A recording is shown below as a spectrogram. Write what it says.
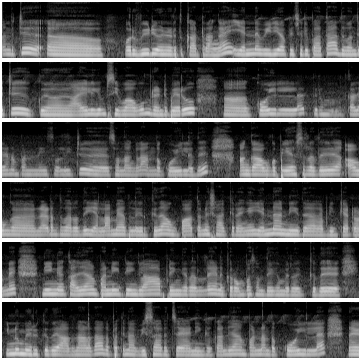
வந்துட்டு ஒரு வீடியோன்னு எடுத்து காட்டுறாங்க. என்ன வீடியோ அப்படின்னு சொல்லி பார்த்தா அது வந்துட்டு அயலியும் சிவாவும் ரெண்டு பேரும் கோயிலில் திரும் கல்யாணம் பண்ணி சொல்லிட்டு சொன்னாங்களா? அந்த கோயில் அது. அங்கே அவங்க பேசுகிறது அவங்க நடந்து வர்றது எல்லாமே அதில் இருக்குது. அவங்க பார்த்தோன்னே ஷாக்கிறாங்க என்ன நீ இதை? அப்படின்னு கேட்டோடனே நீங்கள் கல்யாணம் பண்ணிக்கிட்டீங்களா அப்படிங்கிறதுல எனக்கு ரொம்ப சந்தேகம் இருக்குது. இன்னும் இருக்குது. அதனால தான் அதை பற்றி நான் விசாரித்தேன் நீங்கள் கல்யாணம் பண்ண அந்த கோயிலில் நான்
